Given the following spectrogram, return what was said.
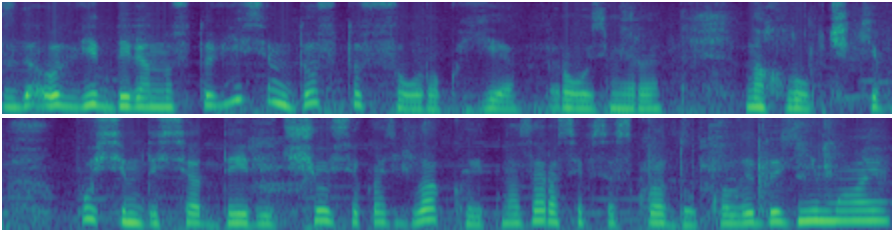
Від 98 до 140 є розміри на хлопчиків. По 79 щось якась блакитна. Зараз я все складу, коли дознімаю.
